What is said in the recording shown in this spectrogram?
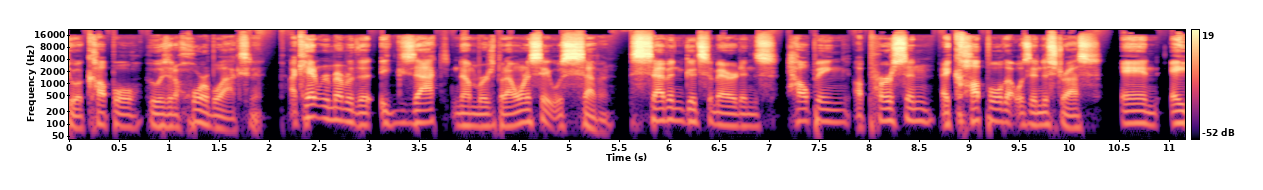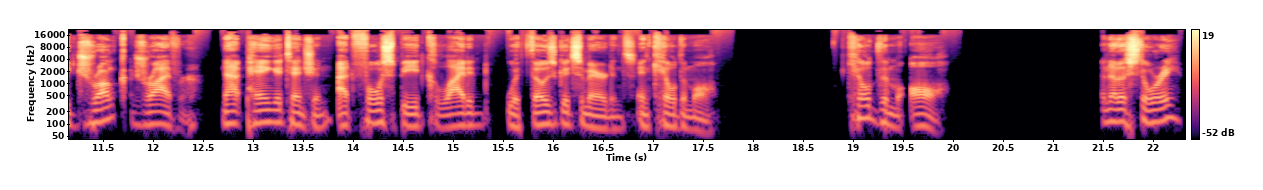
to a couple who was in a horrible accident. I can't remember the exact numbers, but I want to say it was seven. Seven Good Samaritans helping a person, a couple that was in distress, and a drunk driver not paying attention at full speed collided with those Good Samaritans and killed them all killed them all. Another story,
